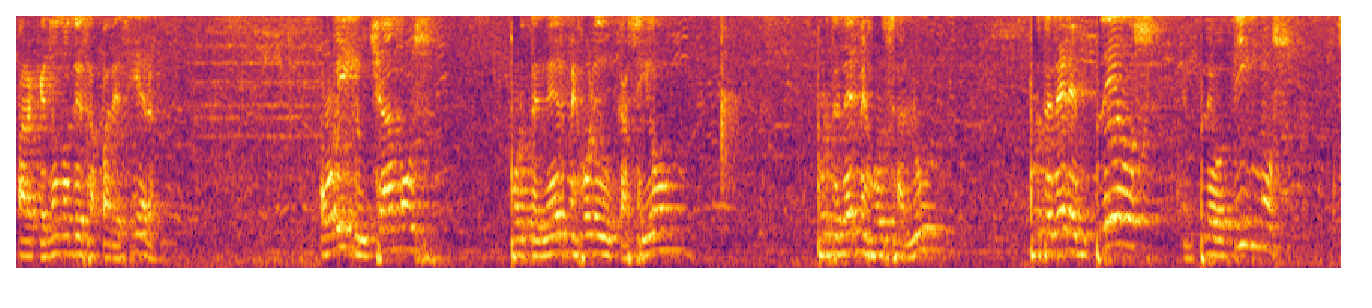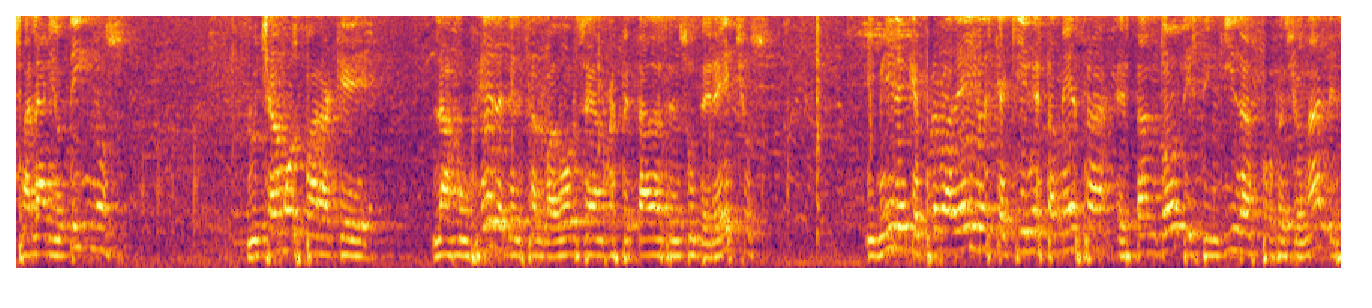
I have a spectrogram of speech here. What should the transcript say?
para que no nos desaparecieran. Hoy luchamos por tener mejor educación, por tener mejor salud, por tener empleos, empleos dignos, salarios dignos. Luchamos para que las mujeres del Salvador sean respetadas en sus derechos. Y mire que prueba de ello es que aquí en esta mesa están dos distinguidas profesionales.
